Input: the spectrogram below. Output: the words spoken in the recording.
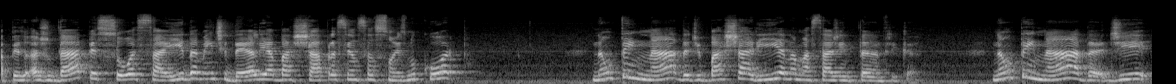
a, ajudar a pessoa a sair da mente dela e abaixar para sensações no corpo. Não tem nada de baixaria na massagem tântrica. Não tem nada de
